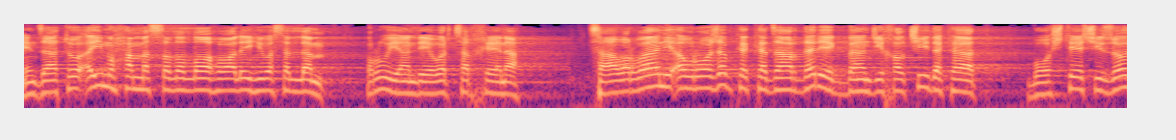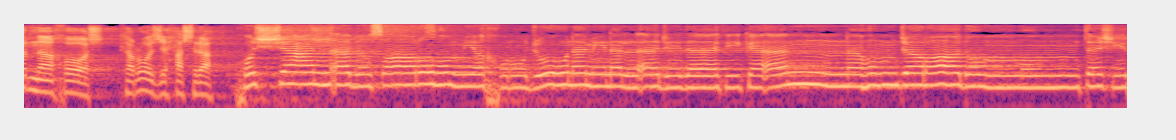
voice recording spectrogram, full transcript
إن ذاتو أي محمد صلى الله عليه وسلم رويان ليور ترخينا چاوەڕوانی ئەو ڕۆژە بکە کە جاردەرێک بانجی خەڵکی دەکات بۆ شتێکی زۆر ناخۆش کە ڕۆژی حەشرە خوشعن ئەبصارهم يخرجون من الأجداث كأنهم جراد منتشر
